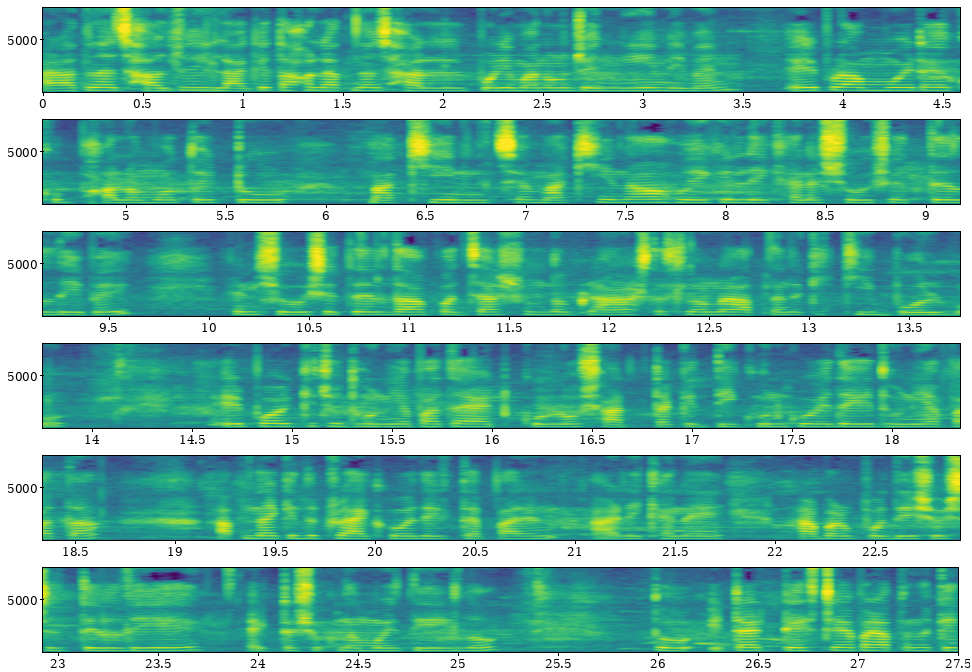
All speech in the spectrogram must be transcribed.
আর আপনার ঝাল যদি লাগে তাহলে আপনার ঝাল পরিমাণ অনুযায়ী নিয়ে নেবেন। এরপর আম্মু এটাকে খুব ভালো মতো একটু মাখিয়ে নিচ্ছে। মাখিয়ে নেওয়া হয়ে গেলে এখানে সরিষার তেল দিবে। এখানে সরিষার তেল দেওয়ার পর যা সুন্দর গ্রান আসতেছিল না, আপনাদেরকে কি বলব? এরপর কিছু ধনিয়া পাতা অ্যাড করল। স্বাদটাকে দ্বিগুণ করে দেয় ধনিয়া পাতা। আপনারা কিন্তু ট্রাই করে দেখতে পারেন। আর এখানে আবার উপর দিয়ে সরষের তেল দিয়ে একটা শুকনো মরিচ দিয়ে দিল। তো এটার টেস্টে এবার আপনাদেরকে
